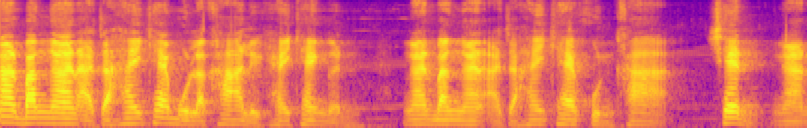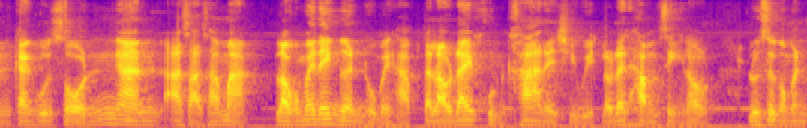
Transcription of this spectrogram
งานบางงานอาจจะให้แค่มูลค่าหรือให้แค่เงิน งานบางงานอาจจะให้แค่คุณค่า เช่น งานการกุศล งานอาสาสมัคร เราก็ไม่ได้เงินถูกไหมครับ แต่เราได้คุณค่าในชีวิต เราได้ทำสิ่งเรารู้สึกว่ามัน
